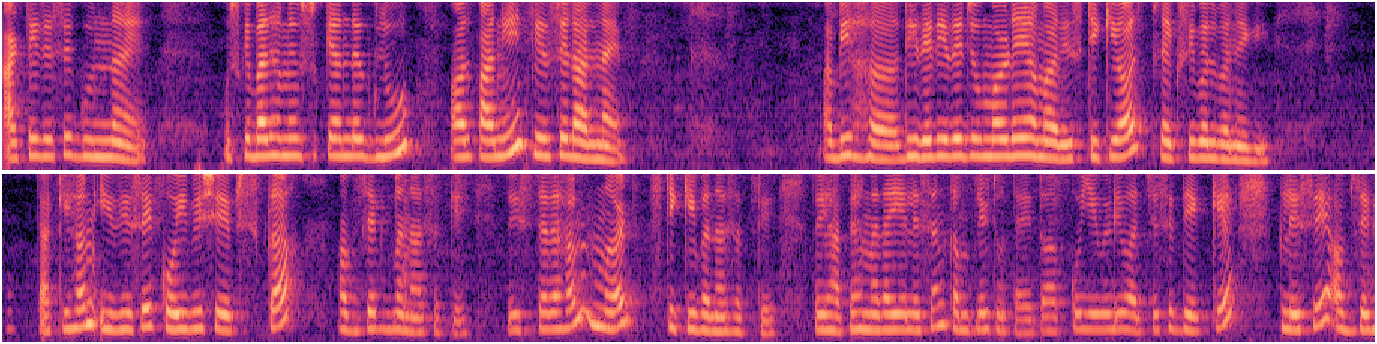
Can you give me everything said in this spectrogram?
आटे जैसे गूंदना है। उसके बाद हमें उसके अंदर ग्लू और पानी फिर से डालना है। अभी धीरे धीरे जो मर्ड है हमारी स्टिकी और फ्लेक्सिबल बनेगी। ताकि हम इजी से कोई भी शेप्स का ऑब्जेक्ट बना सके। तो इस तरह हम मर्ड स्टिकी बना सकते तो यहाँ पे हमारा ये लेसन कंप्लीट होता है। तो आपको ये वीडियो अच्छे से देख के क्ले से ऑब्जेक्ट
